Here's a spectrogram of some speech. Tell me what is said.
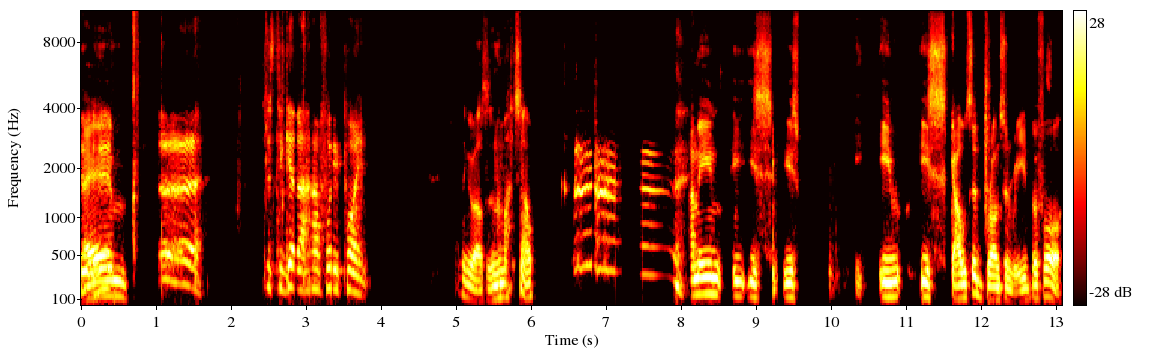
Um, Ugh. just to get a halfway point. I think who else is in the match now. I mean, he, he's he's he, he he's scouted Bronson Reed before.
